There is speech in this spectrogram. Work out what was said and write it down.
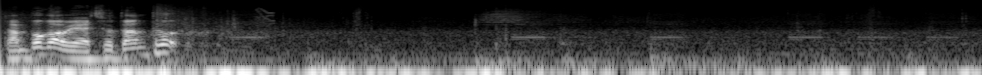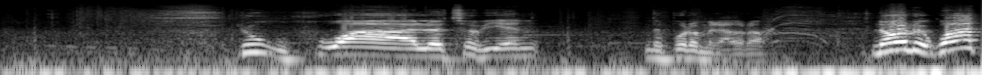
Tampoco había hecho tanto. ¡Wow! Lo he hecho bien de puro milagro. ¡No, no! ¿What?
